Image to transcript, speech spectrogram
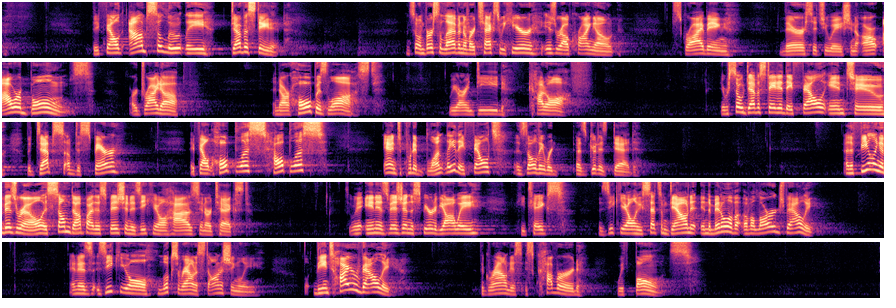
They felt absolutely devastated. And so in verse 11 of our text, we hear Israel crying out, describing their situation. Our, our bones are dried up, and our hope is lost. We are indeed cut off. They were so devastated, they fell into the depths of despair. They felt hopeless, helpless, and to put it bluntly, they felt as though they were as good as dead. And the feeling of Israel is summed up by this vision Ezekiel has in our text. So in his vision, the Spirit of Yahweh, he takes Ezekiel, he sets him down in the middle of a, of a large valley. And as Ezekiel looks around astonishingly, the entire valley, the ground is, is covered with bones.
